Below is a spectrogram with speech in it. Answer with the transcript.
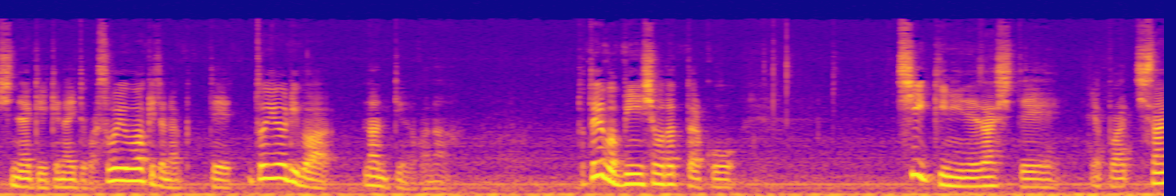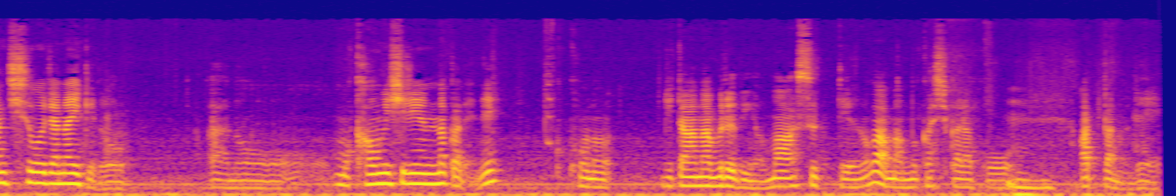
しなきゃいけないとかそういうわけじゃなくてというよりは何ていうのかな。例えば敏捷だったらこう地域に根ざしてやっぱ地産地消じゃないけどあのもう顔見知りの中でねこのリターナブル瓶を回すっていうのが、まあ、昔からこう、うん。あったので、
